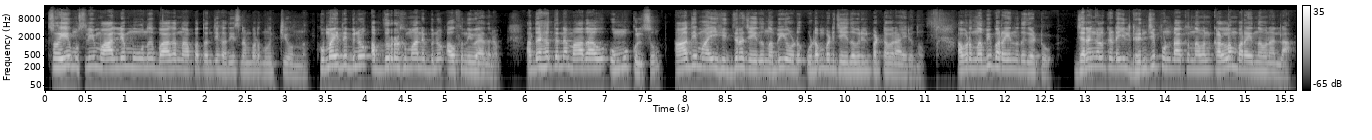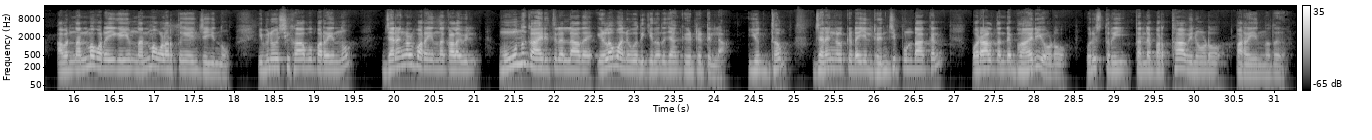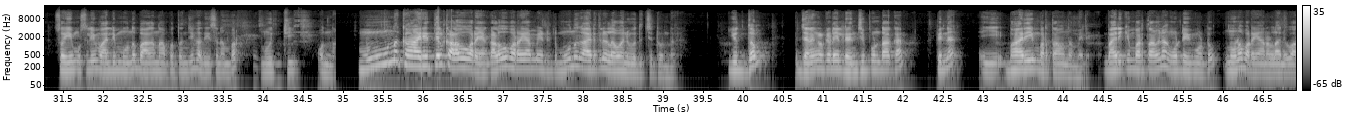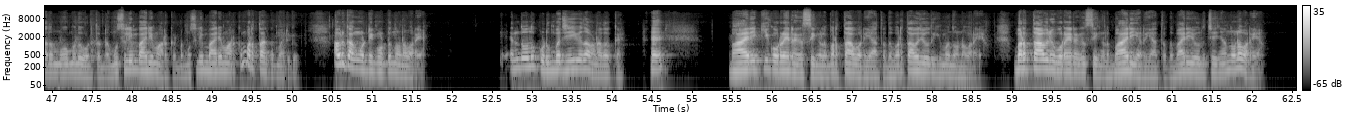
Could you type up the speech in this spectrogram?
സൊഹീ മുസ്ലിം വാല്യം മൂന്ന് ഭാഗം നാൽപ്പത്തഞ്ച് ഹദീസ് നമ്പർ നൂറ്റി ഒന്ന് ഹുമൈദ് ഇബ്നു അബ്ദുറഹ്മാൻ ഇബ്നു ഔഫ് നിവേദനം. അദ്ദേഹത്തിന്റെ മാതാവ് ഉമ്മു കുൽസും ആദ്യമായി ഹിജ്ര ചെയ്ത് നബിയോട് ഉടമ്പടി ചെയ്തവരിൽപ്പെട്ടവരായിരുന്നു. അവർ നബി പറയുന്നത് കേട്ടു ജനങ്ങൾക്കിടയിൽ രഞ്ജിപ്പുണ്ടാക്കുന്നവൻ കള്ളം പറയുന്നവനല്ല. അവൻ നന്മ പറയുകയും നന്മ വളർത്തുകയും ചെയ്യുന്നു. ഇബിനു ശിഹാബ് പറയുന്നു ജനങ്ങൾ പറയുന്ന കളവിൽ മൂന്ന് കാര്യത്തിലല്ലാതെ ഇളവ് അനുവദിക്കുന്നത് ഞാൻ കേട്ടിട്ടില്ല. യുദ്ധം ജനങ്ങൾക്കിടയിൽ രഞ്ജിപ്പുണ്ടാക്കൽ ഒരാൾ തന്റെ ഭാര്യയോടോ ഒരു സ്ത്രീ തന്റെ ഭർത്താവിനോടോ പറയുന്നത്. സോ ഈ മുസ്ലിം വാല്യം മൂന്ന് ഭാഗം നാൽപ്പത്തഞ്ച് ഹദീസ് നമ്പർ നൂറ്റി ഒന്ന് മൂന്ന് കാര്യത്തിൽ കളവ് പറയാം. കളവ് പറയാൻ വേണ്ടിയിട്ട് മൂന്ന് കാര്യത്തിൽ ഇളവ് അനുവദിച്ചിട്ടുണ്ട്. യുദ്ധം ജനങ്ങൾക്കിടയിൽ രഞ്ജിപ്പുണ്ടാക്കാൻ പിന്നെ ഈ ഭാര്യയും ഭർത്താവും തമ്മിൽ. ഭാര്യയ്ക്കും ഭർത്താവിനും അങ്ങോട്ടും ഇങ്ങോട്ടും നുണ പറയാനുള്ള അനുവാദം മുഹമ്മദ് കൊടുത്തിട്ടുണ്ട്. മുസ്ലിം ഭാര്യമാർക്കുണ്ട്. മുസ്ലിം ഭാര്യമാർക്കും ഭർത്താക്കന്മാർക്കും അവർക്ക് അങ്ങോട്ടും ഇങ്ങോട്ടും നുണ പറയാം. എന്തോന്ന് കുടുംബജീവിതമാണ് അതൊക്കെ? ഭാര്യയ്ക്ക് കുറേ രഹസ്യങ്ങൾ. ഭർത്താവ് അറിയാത്തത്. ഭർത്താവ് ചോദിക്കുമ്പോൾ നുണ പറയാം. ഭർത്താവിന് കുറേ രഹസ്യങ്ങൾ. ഭാര്യ അറിയാത്തത്. ഭാര്യ ചോദിച്ചു കഴിഞ്ഞാൽ നുണ പറയാം.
